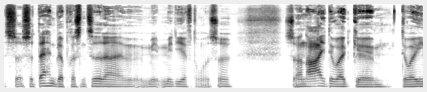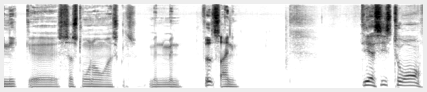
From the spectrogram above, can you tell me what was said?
Så, så da han blev præsenteret der øh, midt i efteråret, så, så nej, det var, ikke, øh, det var egentlig ikke øh, så stor en overraskelse. Men, men fed signing. De her sidste to år,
